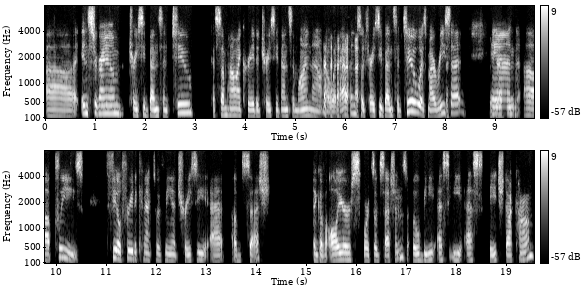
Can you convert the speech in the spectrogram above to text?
Uh, Instagram, Tracy Benson 2, because somehow I created Tracy Benson 1. I don't know what happened. So Tracy Benson 2 was my reset. And uh, please feel free to connect with me at Tracy at Obsesh. Think of all your sports obsessions, O B S E S H dot com,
